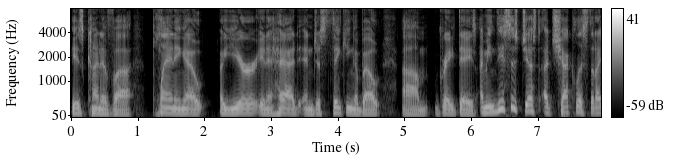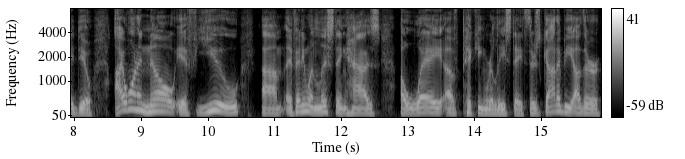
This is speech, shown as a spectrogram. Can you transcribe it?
is kind of uh, planning out a year in ahead and just thinking about um, great days. I mean, this is just a checklist that I do. I want to know if you, um, if anyone listening has a way of picking release dates. There's got to be other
